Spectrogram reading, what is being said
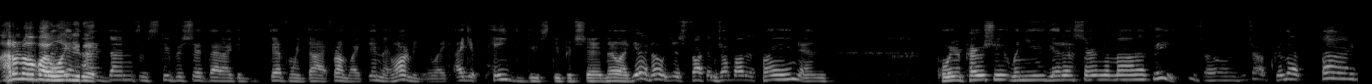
I don't know if I then want you to. I've done some stupid shit that I could definitely die from, like in the army. Like I get paid to do stupid shit, and they're like, "Yeah, no, just fucking jump out this plane and pull your parachute when you get a certain amount of feet." So good job, good luck, bye.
